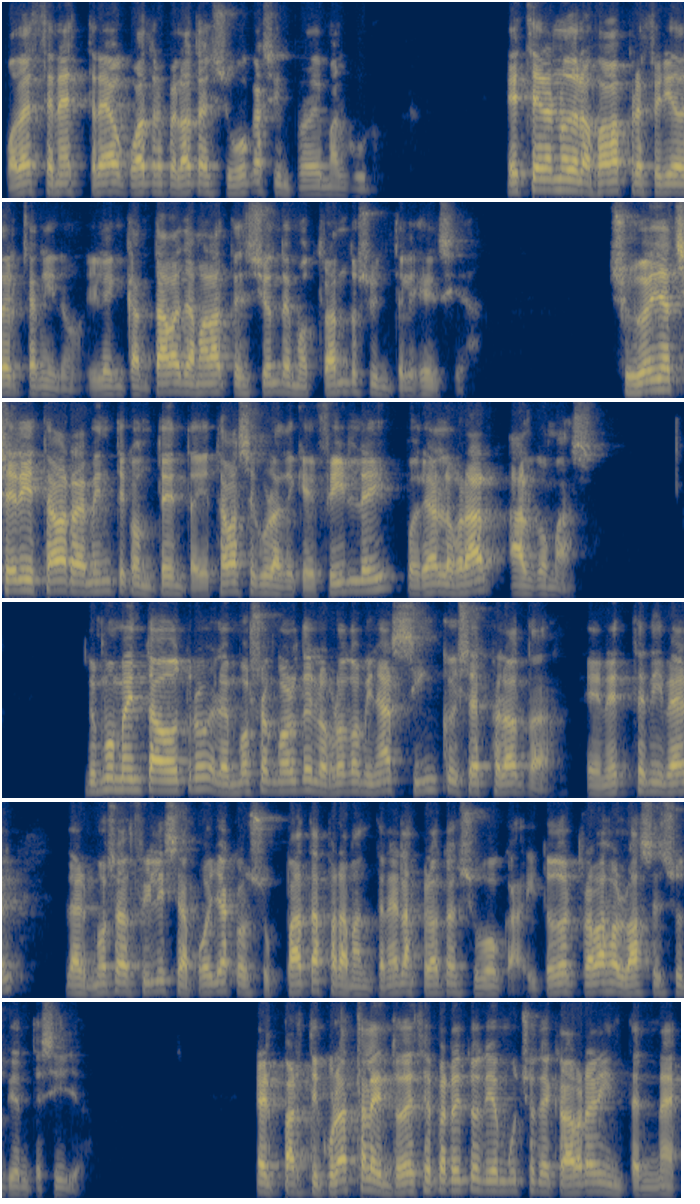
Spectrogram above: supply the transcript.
poder tener tres o cuatro pelotas en su boca sin problema alguno. Este era uno de los juegos preferidos del canino y le encantaba llamar la atención demostrando su inteligencia. Su dueña Cherry estaba realmente contenta y estaba segura de que Finley podría lograr algo más. De un momento a otro, el hermoso Golden logró dominar cinco y seis pelotas. En este nivel, la hermosa Philly se apoya con sus patas para mantener las pelotas en su boca y todo el trabajo lo hace en su dientecilla. El particular talento de este perrito dio mucho de cabra en internet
